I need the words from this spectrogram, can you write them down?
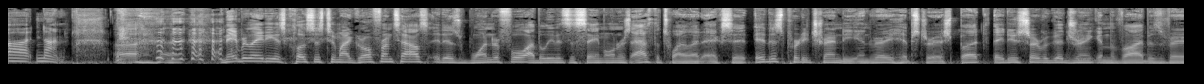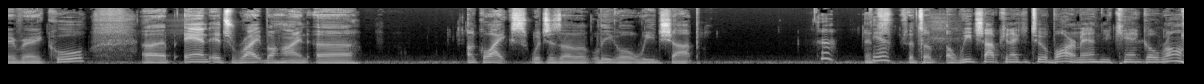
Uh, none. uh, Neighbor Lady is closest to my girlfriend's house. It is wonderful. I believe it's the same owners as the Twilight Exit. It is pretty trendy and very hipsterish, but they do serve a good drink, and the vibe is very, very cool. Uh, and it's right behind uh, Uncle Ike's, which is a legal weed shop. Huh. It's, Yeah. it's a, a weed shop connected to a bar, man. You can't go wrong.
